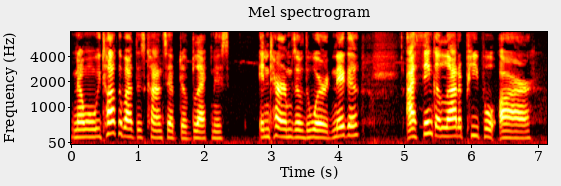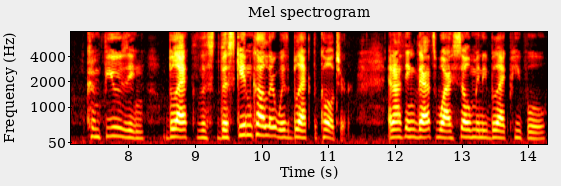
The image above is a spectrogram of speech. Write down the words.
now when we talk about this concept of blackness in terms of the word nigga i think a lot of people are confusing black the, the skin color with black the culture and i think that's why so many black people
